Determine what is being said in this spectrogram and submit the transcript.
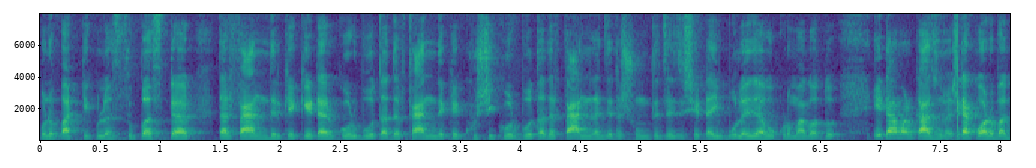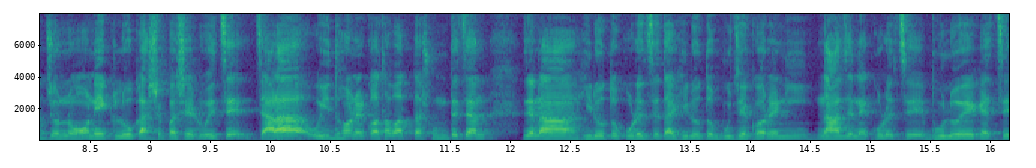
কোনো পার্টিকুলার সুপারস্টার তার ফ্যানদেরকে কেটার করব, তাদের ফ্যানদেরকে খুশি করব, তাদের ফ্যানরা যেটা শুনতে চাইছে সেটাই বলে যাব ক্রমাগত, এটা আমার কাজ নয়। সেটা করবার জন্য অনেক লোক আশেপাশে রয়েছে যারা ওই ধরনের কথাবার্তা শুনতে চান যে, না হিরো তো করেছে, তা হিরো তো বুঝে করেনি, না জেনে করেছে, ভুল হয়ে গেছে।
